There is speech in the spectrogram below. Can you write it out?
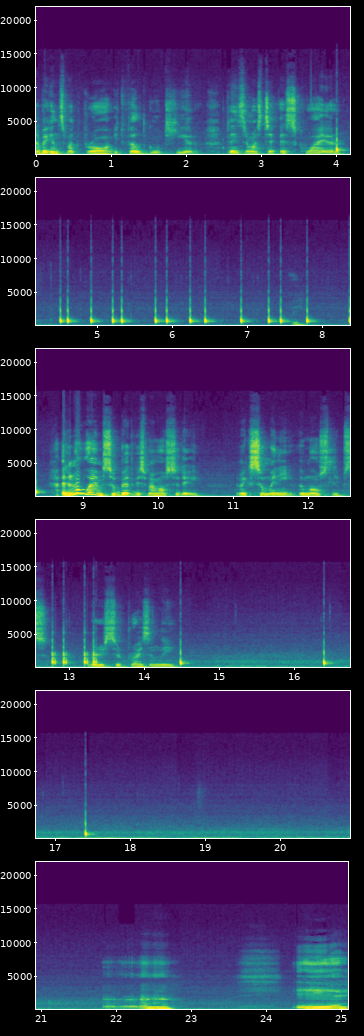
And against Mat Pro, it felt good here. Plains Master Esquire. I don't know why I'm so bad with my mouse today. I make so many mouse slips very surprisingly. Uh, eh,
